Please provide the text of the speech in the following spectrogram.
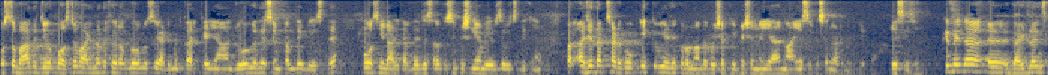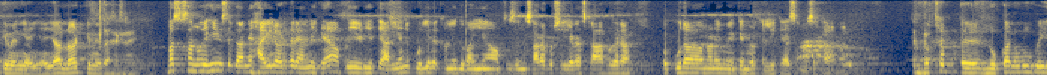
ਉਸ ਤੋਂ ਬਾਅਦ ਜੇ ਉਹ ਪੋਜ਼ਿਟਿਵ ਆ ਜਾਂਦਾ ਤਾਂ ਫਿਰ ਅੱਗੋਂ ਉਹਨੂੰ ਅਸੀਂ ਐਡਮਿਟ ਕਰਕੇ ਜਾਂ ਜੋ ਵੀ ਉਹਦੇ ਸਿੰਪਟਮ ਦੇ ਬੇਸ ਤੇ ਉਹ ਅਸੀਂ ਇਲਾਜ ਕਰਦੇ ਹਾਂ ਜਿਸ ਤਰ੍ਹਾਂ ਤੁਸੀਂ ਪਿਛਲੀਆਂ ਵੇਵਸ ਦੇ ਵਿੱਚ ਦੇਖਿਆ। ਪਰ ਅਜੇ ਤੱਕ ਸਾਡੇ ਕੋਲ ਇੱਕ ਵੀ ਅਜੇ ਕਰੋਨਾ ਦਾ ਕੋਈ ਸ਼ੱਕੀ ਪੇਸ਼ੈਂਟ ਨਹੀਂ ਆਇਆ ਨਾ ਹੀ ਅਸੀਂ ਕਿਸੇ ਨੂੰ ਐਡਮਿਟ ਕੀਤਾ। ਇਹ ਸੀ ਜੀ। ਕਿਵੇਂ ਦਾ ਗਾਈਡਲਾਈਨਸ ਕਿਵੇਂ ਦੀਆਂ ਆਈਆਂ ਜਾਂ ਅਲਰਟ ਕਿਵੇਂ ਦਾ ਹੈਗਾ ਹੈ? ਬਸ ਸਾਨੂੰ ਇਹੀ ਸਰਕਾਰ ਨੇ ਹਾਈ ਅਲਰਟ ਤੇ ਰਹਿਣ ਲਈ ਕਿਹਾ ਆਪਣੀ ਜਿਹੜੀਆਂ ਤਿਆਰੀਆਂ ਨੇ ਪੂਰੀਆਂ ਰੱਖਣ ਲਈ ਦਵਾਈਆਂ ਆਕਸੀਜਨ ਸਾਰਾ ਕੁਝ ਜਿਹੜਾ ਸਟਾਫ ਵਗੈਰਾ ਉਹ ਪੂਰਾ ਉਹਨਾਂ ਨੇ ਮੇਨਟੇਨ ਰੱਖਣ ਲਈ ਕਿਹਾ ਸਾਨੂੰ ਸਰਕਾਰ ਨਾਲ। ਡਾਕਟਰ ਸਾਹਿਬ ਲੋਕਾਂ ਨੂੰ ਵੀ ਕੋਈ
